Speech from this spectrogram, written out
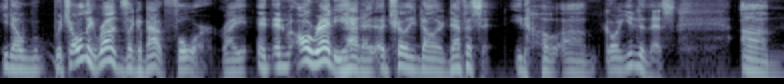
you know, which only runs like about four, right? And and already had a, a trillion dollar deficit, you know, um, going into this. Um,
